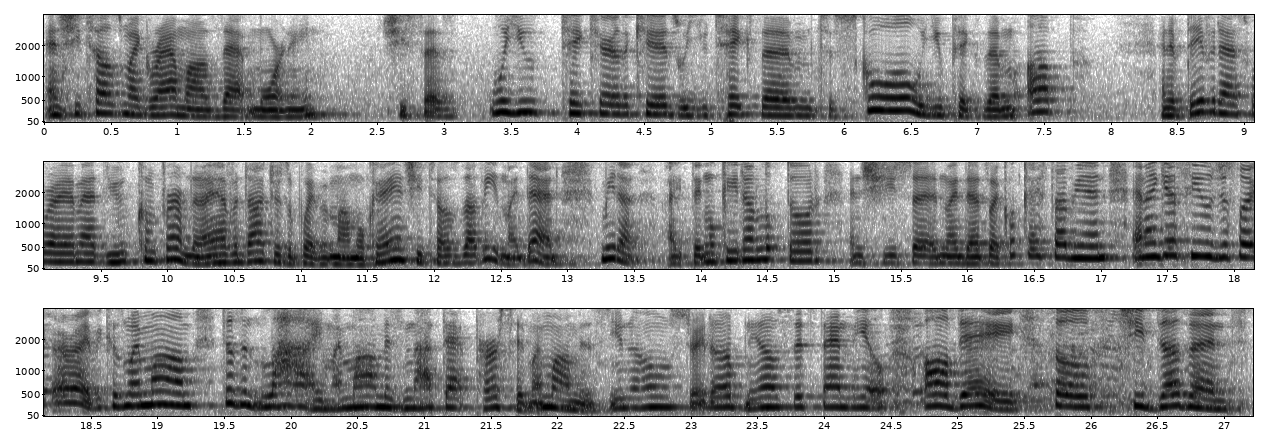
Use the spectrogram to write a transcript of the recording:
And she tells my grandma that morning, she says, Will you take care of the kids? Will you take them to school? Will you pick them up? And if David asks where I am at, you confirm that I have a doctor's appointment, mom, okay? And she tells David, my dad, mira, I tengo que ir al doctor. And she said, and my dad's like, okay, está bien. And I guess he was just like, all right, because my mom doesn't lie. My mom is not that person. My mom is, you know, straight up, you know, sit, stand, kneel all day. So she doesn't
